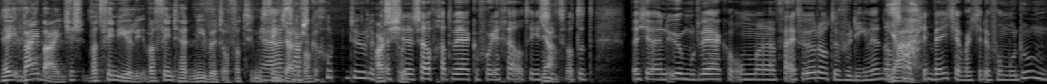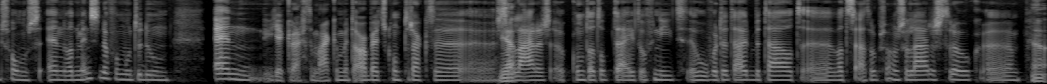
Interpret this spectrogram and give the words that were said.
Hey, bijbaantjes. Wat vinden jullie? Wat vindt het Nibud? Of wat vind, Ja, vind dat is jij ervan? hartstikke goed natuurlijk. Hartstikke Als je zelf gaat werken voor je geld en je ziet wat het, dat je een uur moet werken om eh 5 euro te verdienen, dan snap je een beetje wat je ervoor moet doen soms en wat mensen ervoor moeten doen. En je krijgt te maken met arbeidscontracten, eh, salaris, eh, komt dat op tijd of niet? Hoe wordt het uitbetaald? Wat staat er op zo'n salarisstrook? Ja.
